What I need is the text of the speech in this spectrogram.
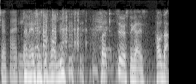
Chef Ali. Anaitwa Chef Ali. But seriously, guys, how's that?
